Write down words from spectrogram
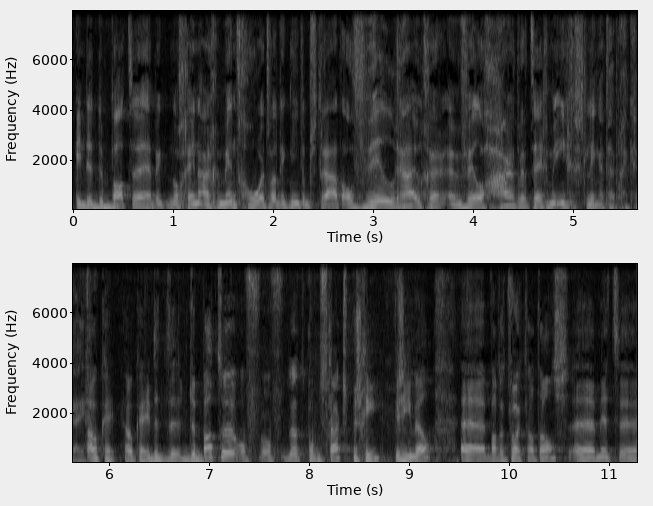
in de debatten heb ik nog geen argument gehoord... wat ik niet op straat al veel ruiger en veel harder tegen me ingeslingerd heb gekregen. Oké, okay, okay. de, de, debatten, of, of, dat komt straks misschien, we zien wel. Uh, wat het wordt althans, uh, met uh,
